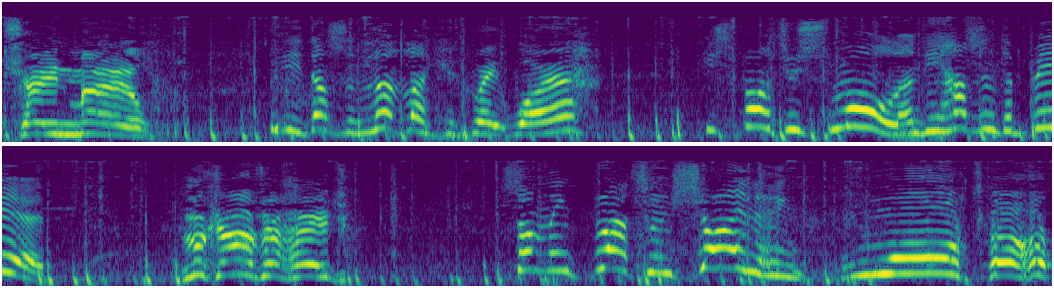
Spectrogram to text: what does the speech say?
Chain mail. But he doesn't look like a great warrior. He's far too small and he hasn't a beard. Look out ahead. Something flat and shining. Water.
